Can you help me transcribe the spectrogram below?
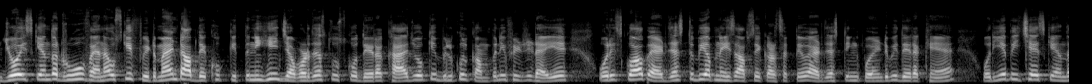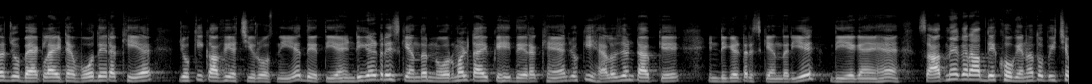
जो इसके अंदर रूफ है ना, उसकी फिटमेंट आप देखो कितनी ही ज़बरदस्त उसको दे रखा है, जो कि बिल्कुल कंपनी फिटेड है ये, और इसको आप एडजस्ट भी अपने हिसाब से कर सकते हो एडजस्टिंग पॉइंट भी दे रखे हैं, और ये पीछे इसके अंदर जो बैकलाइट है, वो दे रखी है, जो कि काफ़ी अच्छी रोशनी ये देती है। इंडिकेटर इसके अंदर नॉर्मल टाइप के ही दे रखे हैं, जो कि हेलोजन टाइप के इंडिकेटर इसके अंदर ये दिए गए हैं। साथ में अगर आप देखोगे ना तो पीछे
